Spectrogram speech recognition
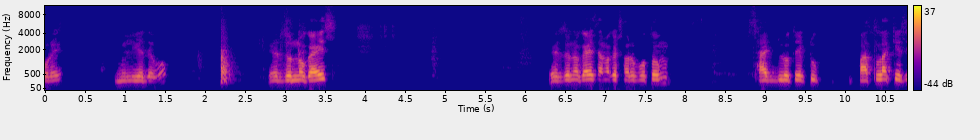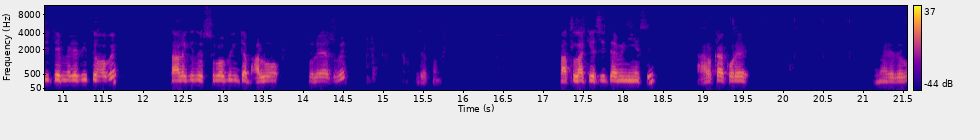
করে মিলিয়ে দেব। এর জন্য গাইস এর জন্য গাইস আমাকে সর্বপ্রথম সাইড গুলোতে একটু পাতলা কেজিতে মেরে দিতে হবে। তাহলে কিন্তু স্লোবিংটা ভালো চলে আসবে। দেখুন, পাতলা কেজিতে আমি নিয়েছি। হালকা করে মেরে দেব।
